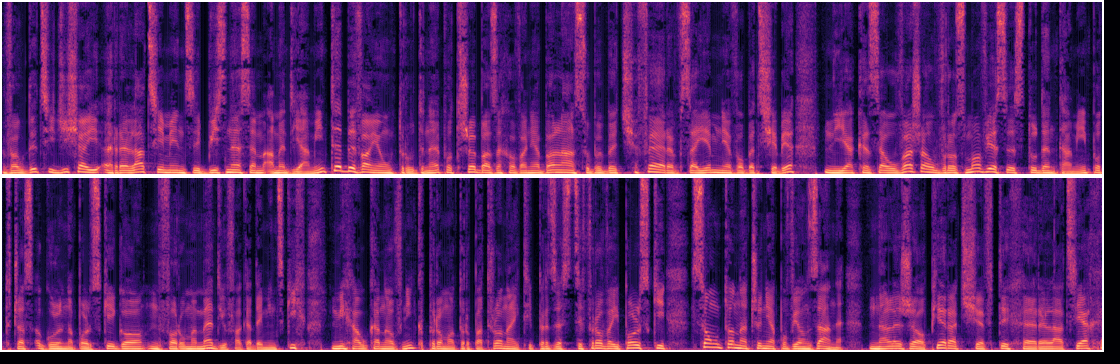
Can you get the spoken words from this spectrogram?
W audycji dzisiaj relacje między biznesem a mediami te bywają trudne, potrzeba zachowania balansu, by być fair wzajemnie wobec siebie, jak zauważał w rozmowie ze studentami podczas ogólnopolskiego Forum Mediów Akademickich Michał Kanownik, promotor Patronite i prezes Cyfrowej Polski, są to naczynia powiązane. Należy opierać się w tych relacjach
